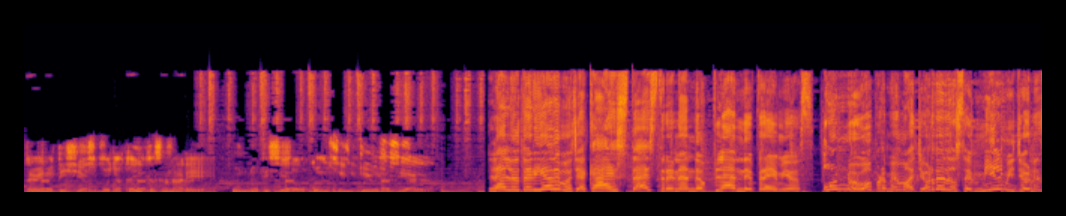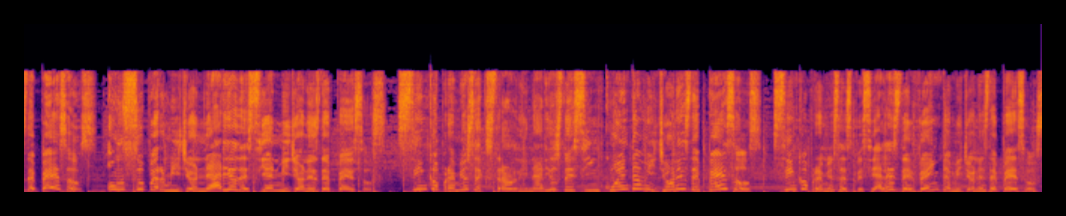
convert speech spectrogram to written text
TV Noticias Boyacá y Casanare, un noticiero con sentido social. La Lotería de Boyacá está estrenando plan de premios. Un nuevo premio mayor de 12 mil millones de pesos. Un supermillonario de 100 millones de pesos 5 premios extraordinarios de 50 millones de pesos, 5 premios especiales de 20 millones de pesos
